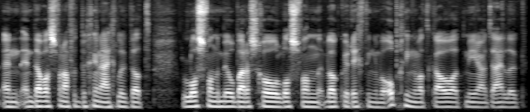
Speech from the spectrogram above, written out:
En, en dat was vanaf het begin eigenlijk dat, los van de middelbare school, los van welke richtingen we opgingen, wat Kou wat meer uiteindelijk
